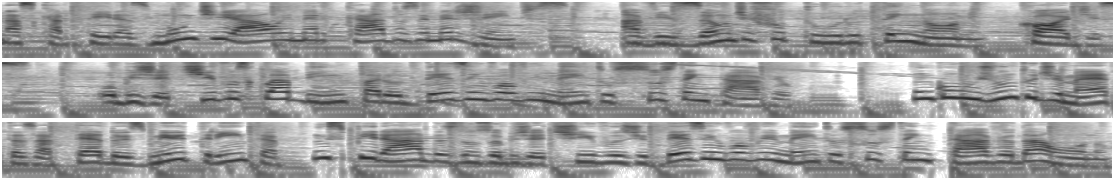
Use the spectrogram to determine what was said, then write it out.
nas carteiras Mundial e Mercados Emergentes. A visão de futuro tem nome: CODES Objetivos Clabin para o Desenvolvimento Sustentável um conjunto de metas até 2030 inspiradas nos Objetivos de Desenvolvimento Sustentável da ONU.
